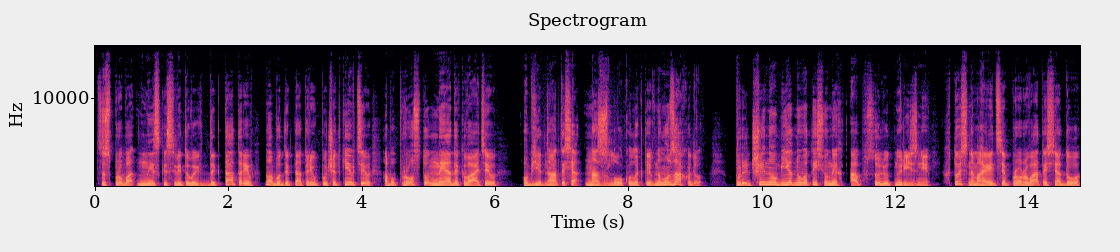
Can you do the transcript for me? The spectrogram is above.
це спроба низки світових диктаторів, ну або диктаторів-початківців, або просто неадекватів, об'єднатися на зло колективному заходу. Причини об'єднуватись у них абсолютно різні. Хтось намагається прорватися до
